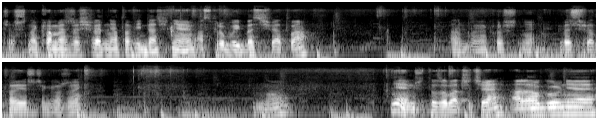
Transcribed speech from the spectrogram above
Chociaż na kamerze średnio to widać. Nie wiem, a spróbuj bez światła. Albo jakoś nie. Bez światła jeszcze gorzej. No. Nie wiem, czy to zobaczycie, ale ogólnie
